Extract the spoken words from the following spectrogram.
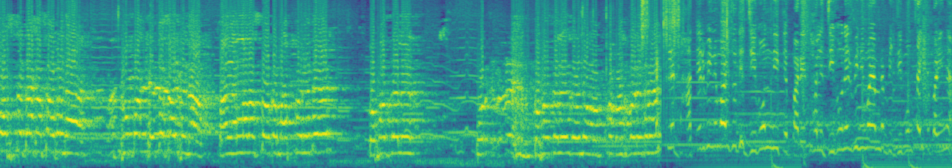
দশটা টাকা চাবে না। দুম্বা খেতে চাইবে না। তাই আল্লাহ রাস্তা ওকে মাফ করে দেন। তোফাজ্জালের ভাতের বিনিময়ে যদি জীবন নিতে পারে তাহলে জীবনের বিনিময়ে আমরা জীবন চাইতে পারি না?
